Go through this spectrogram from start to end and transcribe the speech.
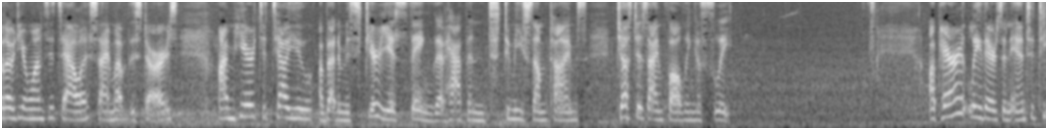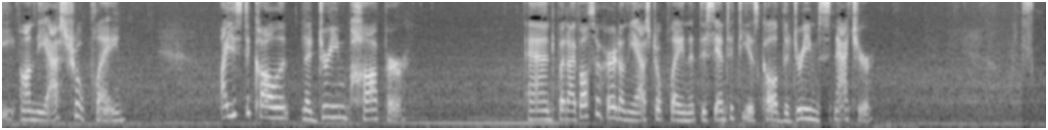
Hello, dear ones, it's Alice. I'm of the stars. I'm here to tell you about a mysterious thing that happened to me sometimes just as I'm falling asleep. Apparently, there's an entity on the astral plane. I used to call it a dream popper. And but I've also heard on the astral plane that this entity is called the dream snatcher.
